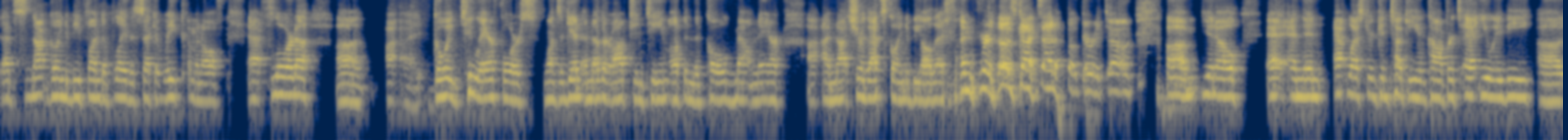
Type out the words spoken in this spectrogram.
that's not going to be fun to play the second week coming off at Florida. Uh, I, going to Air Force once again, another option team up in the cold mountain air. Uh, I'm not sure that's going to be all that fun for those guys out of Boca Raton. Um, you know, and, and, then at Western Kentucky in conference at UAB, uh,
